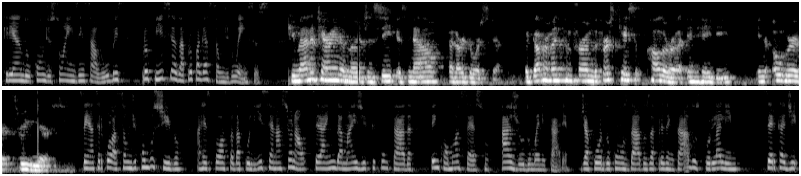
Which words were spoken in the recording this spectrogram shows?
criando condições insalubres propícias à propagação de doenças. Humanitarian emergency is now at our doorstep. The government confirmed the first case of cholera in Haiti in over three years. Sem a circulação de combustível, a resposta da Polícia Nacional será ainda mais dificultada, bem como o acesso à ajuda humanitária. De acordo com os dados apresentados por Lalime, cerca de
